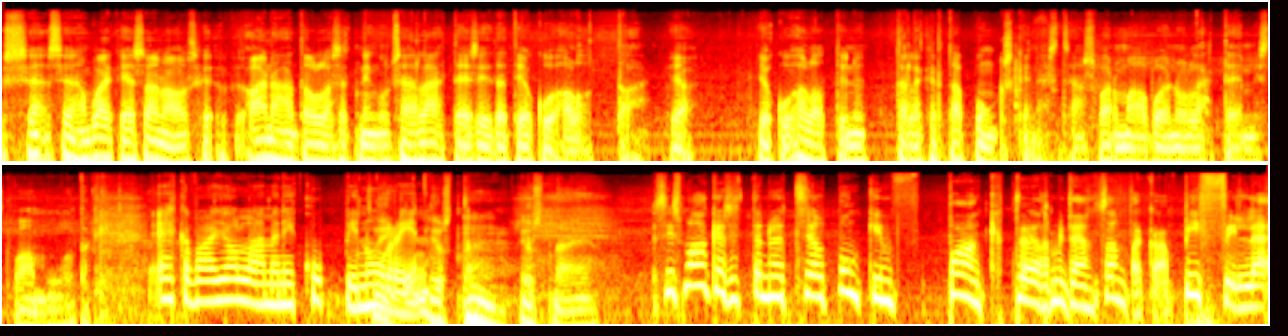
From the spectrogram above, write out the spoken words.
se, sehän on vaikea sanoa. Se, ainahan tollaset, niin sehän lähtee siitä, että joku aloittaa. Ja joku aloitti nyt tällä kertaa punkskenestä. Se olisi varmaan voinut lähteä mistä vaan muualtakin. Ehkä vaan jollain meni kuppi nurin. Niin, just näin. Mm. Just näin. Siis mä oon käsittänyt, että siellä punkin punk, miten sanotakaan, piffillä.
